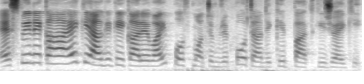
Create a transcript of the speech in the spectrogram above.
एसपी ने कहा है कि आगे की कार्यवाही पोस्टमार्टम रिपोर्ट आने के बाद की जाएगी।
